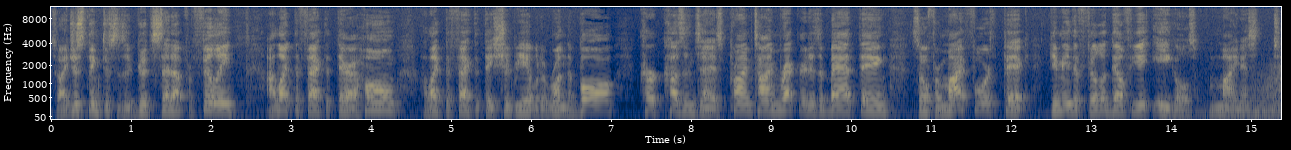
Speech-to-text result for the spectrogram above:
So I just think this is a good setup for Philly. I like the fact that they're at home. I like the fact that they should be able to run the ball. Kirk Cousins as primetime record is a bad thing. So for my fourth pick, give me the Philadelphia Eagles minus two.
